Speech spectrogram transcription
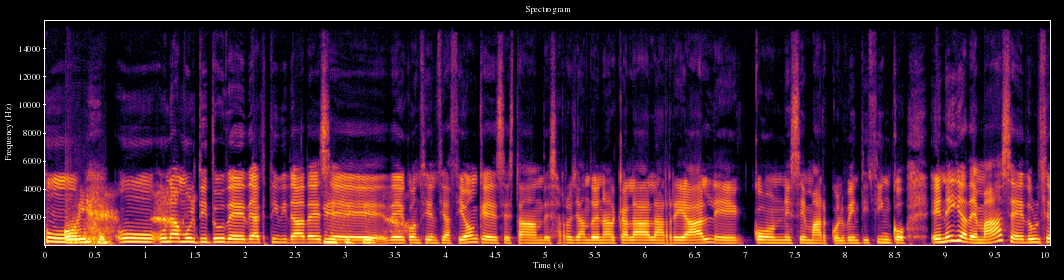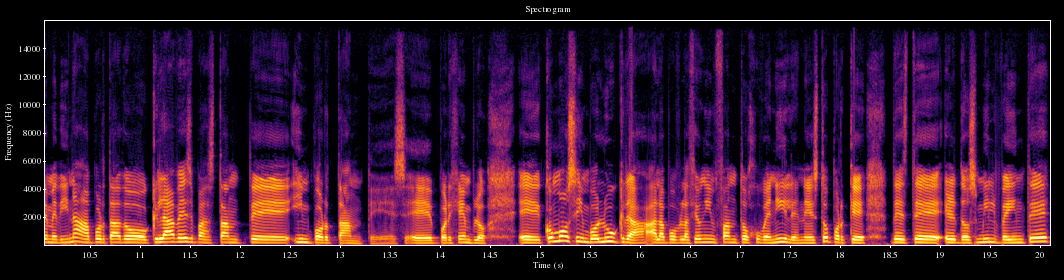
una multitud de, actividades eh, de concienciación que se están desarrollando en Alcalá la Real eh, con ese marco, el 25. En ella, además, eh, Dulce Medina ha aportado claves bastante importantes. por ejemplo, cómo se involucra a la población infanto-juvenil en esto, porque desde el 2020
